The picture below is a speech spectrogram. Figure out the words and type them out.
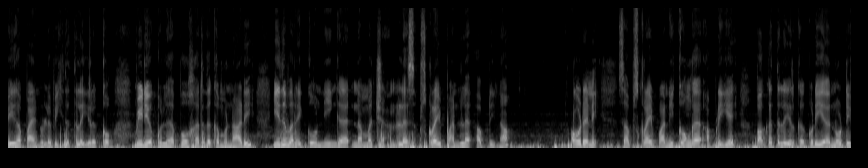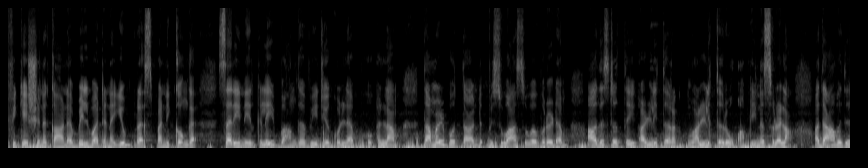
மிக பயனுள்ள விகிதத்தில் இருக்கும். வீடியோக்குள்ளே போகிறதுக்கு முன்னாடி இது வரைக்கும் நீங்கள் நம்ம சேனலை சப்ஸ்கிரைப் பண்ணல அப்படின்னா உடனே சப்ஸ்கிரைப் பண்ணிக்கோங்க. அப்படியே பக்கத்தில் இருக்கக்கூடிய நோட்டிஃபிகேஷனுக்கான பில் பட்டனையும் ப்ரெஸ் பண்ணிக்கோங்க. சரி நேர்களே வாங்க வீடியோக்குள்ளே போகலாம். தமிழ் புத்தாண்டு விசுவாசுவ வருடம் அதிர்ஷ்டத்தை அள்ளித்தர அள்ளித்தரும் அப்படின்னு சொல்லலாம். அதாவது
